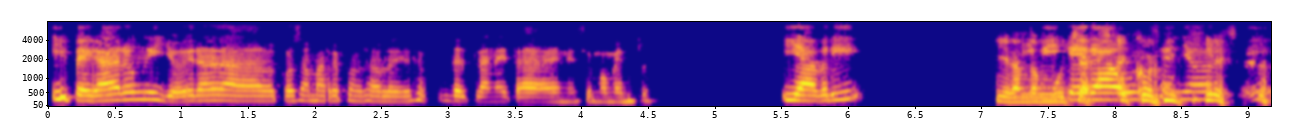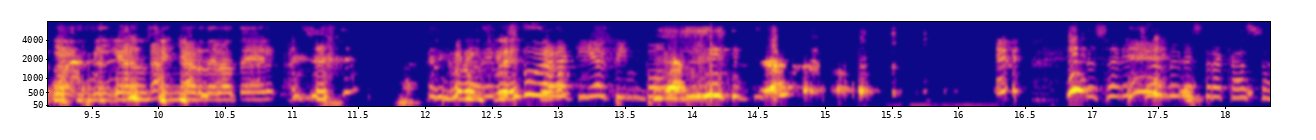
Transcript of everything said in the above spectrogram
Y pegaron y yo era la cosa más responsable de ese- del planeta en ese momento. Y abrí Y eran dos muchachas era un con un señor, fleso. y vi que era un señor del hotel con un ¿Podemos fleso. jugar aquí al ping-pong? Nos han echado de nuestra casa.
